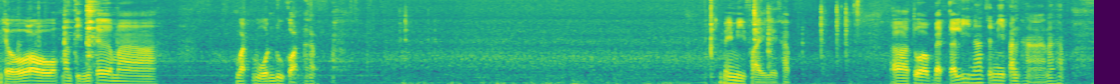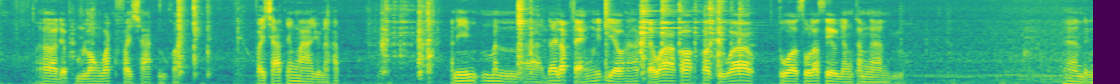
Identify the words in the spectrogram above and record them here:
เดี๋ยวเอามันติมิเตอร์มาวัดโวลต์ดูก่อนนะครับ ไม่มีไฟเลยครับ ตัวแบตเตอรี่น่าจะมีปัญหานะครับเเดี๋ยวผมลองวัดไฟชาร์จดูก่อน ไฟชาร์จยังมาอยู่นะครับ อันนี้มันได้รับแสงนิดเดียวนะครับ แต่ว่าก็ก็ถือว่าตัวโซลาร์เซลล์ยังทำงานอยู่ หนึ่ง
